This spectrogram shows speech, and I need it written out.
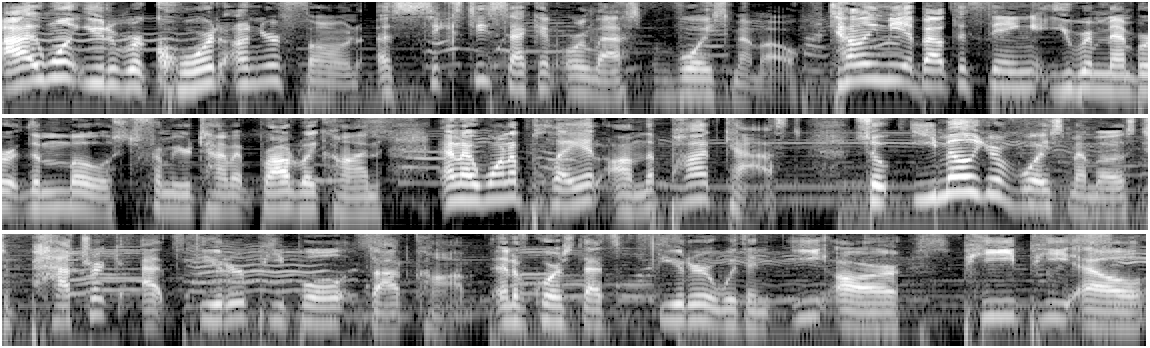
I want you to record on your phone a 60 second or less voice memo telling me about the thing you remember the most from your time at BroadwayCon, and I want to play it on the podcast. So email your voice memos to patrick at theaterpeople.com. And of course, that's theater with an E-R, P-P-L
